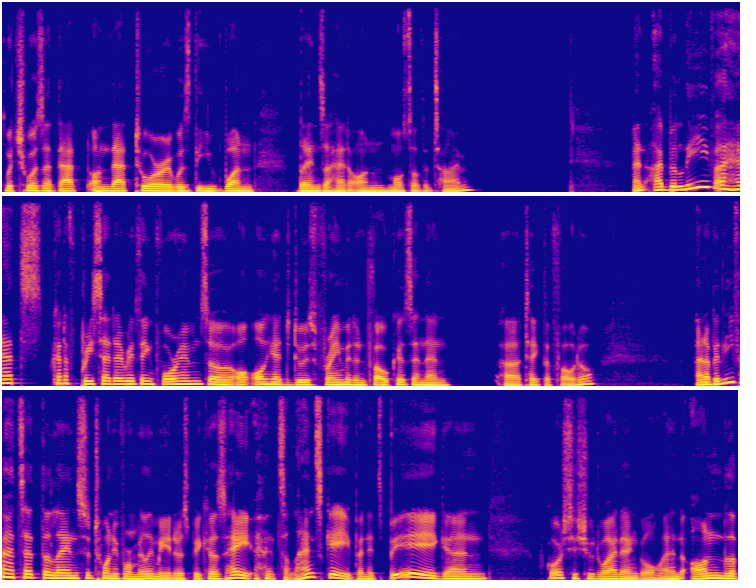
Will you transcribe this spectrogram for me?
which was at that on that tour. It was the one lens I had on most of the time. And I believe I had kind of preset everything for him. So all, all he had to do is frame it and focus and then uh, take the photo. And I believe I had set the lens to 24 millimeters because, hey, it's a landscape and it's big. And of course, you shoot wide angle. And on the,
